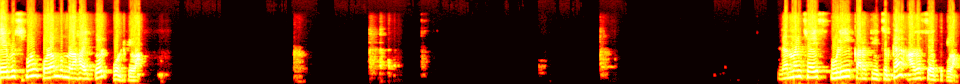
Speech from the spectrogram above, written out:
டேபிள் ஸ்பூன் குழம்பு மிளகாய் தூள் போட்டுக்கலாம். லெமன் சைஸ் புளி கரைச்சி வச்சிருக்கேன். அதை சேர்த்துக்கலாம்.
